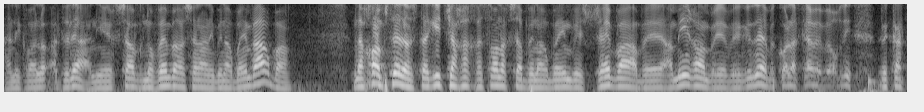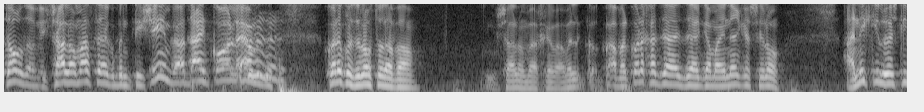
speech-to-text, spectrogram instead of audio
אני כבר לא, אתה יודע, אני עכשיו, נובמבר השנה, אני בן 44. נכון, בסדר, אז תגיד שחר חסון עכשיו בן 47, ואמירם, וזה, וכל החבר'ה, ועובדים, וקטורזה, ושלום אסייג בן 90, ועדיין כל היום... קודם כל, זה לא אותו דבר. שלום והחבר'ה, אבל, אבל כל אחד זה, זה גם האנרגיה שלו. אני כאילו, יש לי,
